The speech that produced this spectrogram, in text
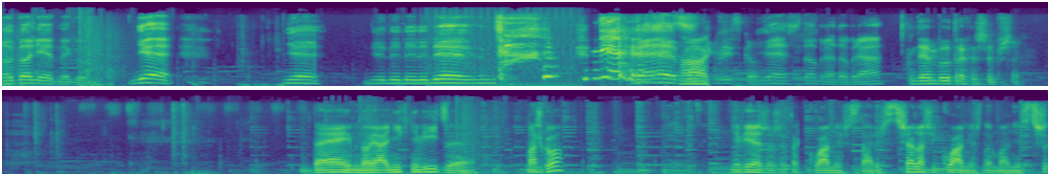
No gonię jednego. Nie. Nie. Nie, nie, nie, nie, nie. Nie! Jest. Tak. blisko. Jest, dobra, dobra. Gdybym był trochę szybszy. Dame, no ja nikt nie widzę. Masz go? Nie wierzę, że tak kłamiesz, stary. Strzelasz i kłamiesz normalnie. Strze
